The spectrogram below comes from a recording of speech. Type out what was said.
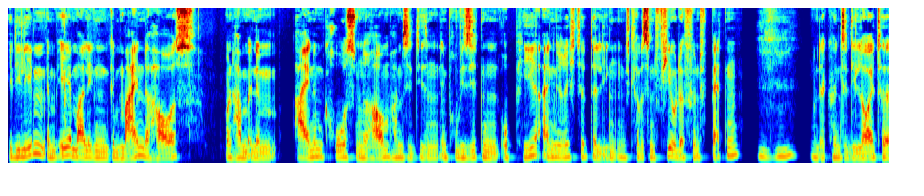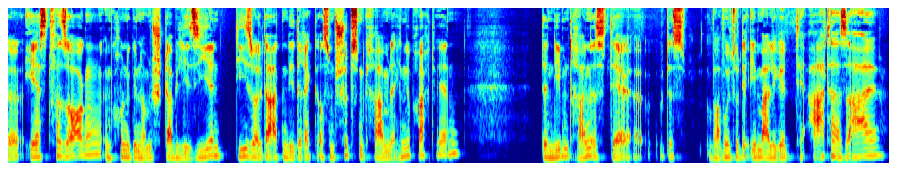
Ja, die leben im ehemaligen Gemeindehaus und haben in einem, einem großen Raum haben sie diesen improvisierten OP eingerichtet. Da liegen, ich glaube, es sind vier oder fünf Betten. Mhm. Und da können sie die Leute erst versorgen, im Grunde genommen stabilisieren, die Soldaten, die direkt aus dem Schützengraben dahin gebracht werden. Daneben dran ist der, das war wohl so der ehemalige Theatersaal,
